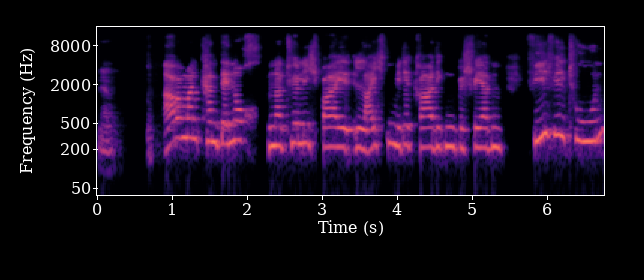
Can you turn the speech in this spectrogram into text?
Ja. Aber man kann dennoch natürlich bei leichten, mittelgradigen Beschwerden viel, viel tun.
